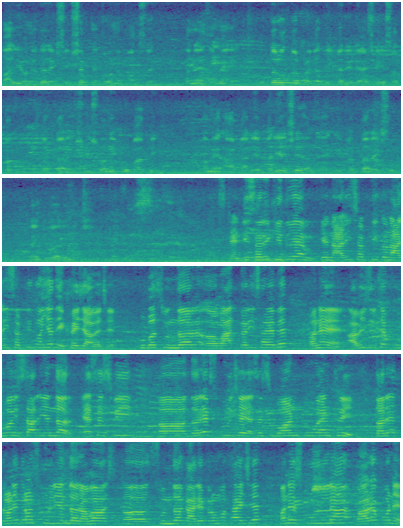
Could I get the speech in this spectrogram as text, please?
વાલીઓને, દરેક શિક્ષક મિત્રોને પહોંચશે. અને અમે ઉત્તર ઉત્તર પ્રગતિ કરી રહ્યા છીએ એ સતત કરતા રહીશું. ઈશ્વરની કૃપાથી અમે આ કાર્ય કરીએ છીએ અને એ કરતા રહીશું. થેન્ક યુ વેરી મચ સ્ટેન્ડી સરે કીધું એમ કે નારી શક્તિ, તો નારી શક્તિ તો અહીંયા દેખાઈ જ આવે છે. ખૂબ જ સુંદર વાત કરી સાહેબે. અને આવી જ રીતે પૂર્વ વિસ્તારની અંદર એસએસવી દરેક સ્કૂલ છે SSV one two and three ત્રણે ત્રણે સ્કૂલની અંદર આવા સુંદર કાર્યક્રમો થાય છે. અને સ્કૂલના બાળકોને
